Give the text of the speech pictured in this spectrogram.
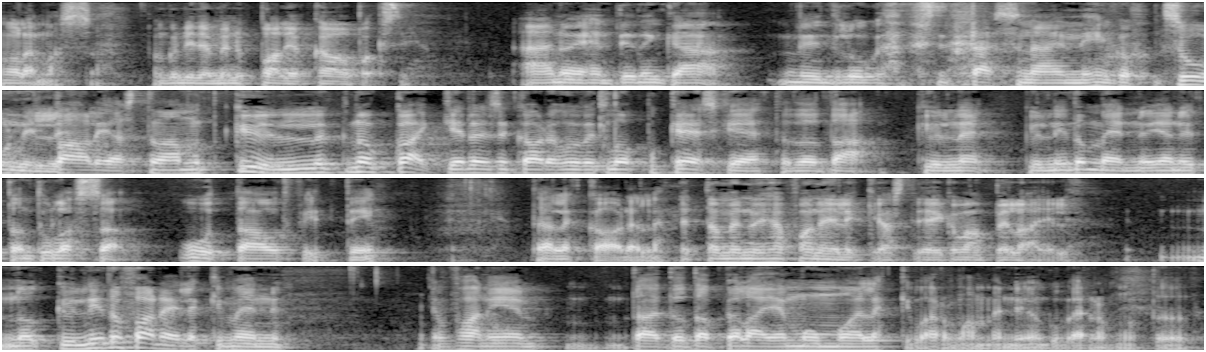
olemassa. Onko niitä mennyt paljon kaupaksi? Ää, no eihän tietenkään myyntilukuja pysty tässä näin niin kuin paljastamaan, mutta kyllä no kaikki edellisen kauden huivit loppu kesken, että tota, kyllä, ne, kyllä niitä on mennyt ja nyt on tulossa uutta outfittia tälle kaudelle. Että on mennyt ihan faneillekin asti eikä vaan pelaajille? No kyllä niitä on faneillekin mennyt ja fanien tai tota, pelaajien mummoillekin varmaan mennyt jonkun verran, mutta tota.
